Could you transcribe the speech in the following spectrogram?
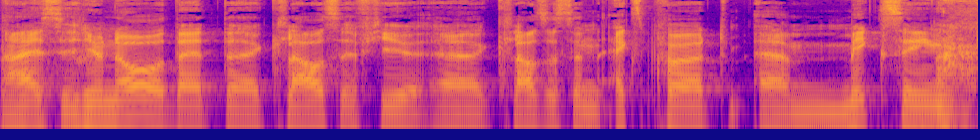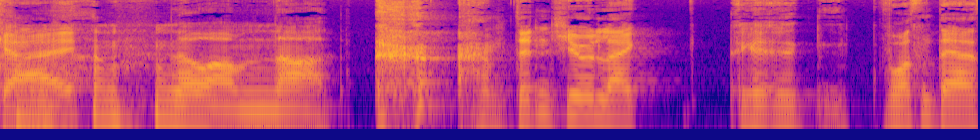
Nice. You know that uh, Klaus, if you uh, Klaus is an expert um, mixing guy. no, I'm not. Didn't you like uh, wasn't there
